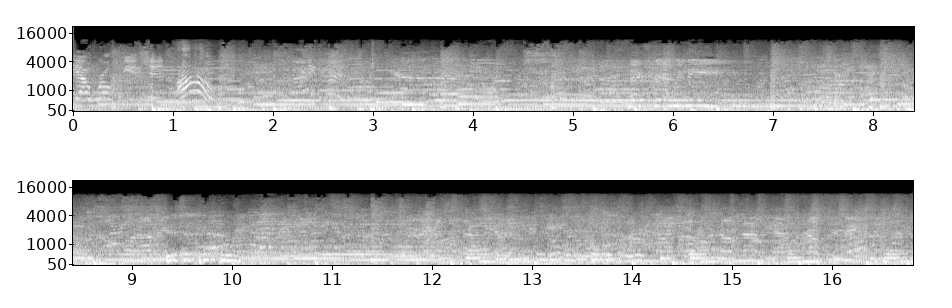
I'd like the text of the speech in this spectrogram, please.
Yeah, World Fusion. Oh. Very good. Next thing we need is a pepperoni. All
